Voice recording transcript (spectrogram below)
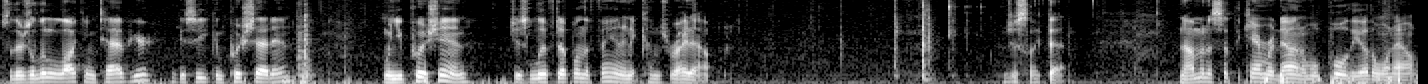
So there's a little locking tab here. You can see you can push that in. When you push in, just lift up on the fan and it comes right out. Just like that. Now I'm going to set the camera down and we'll pull the other one out.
